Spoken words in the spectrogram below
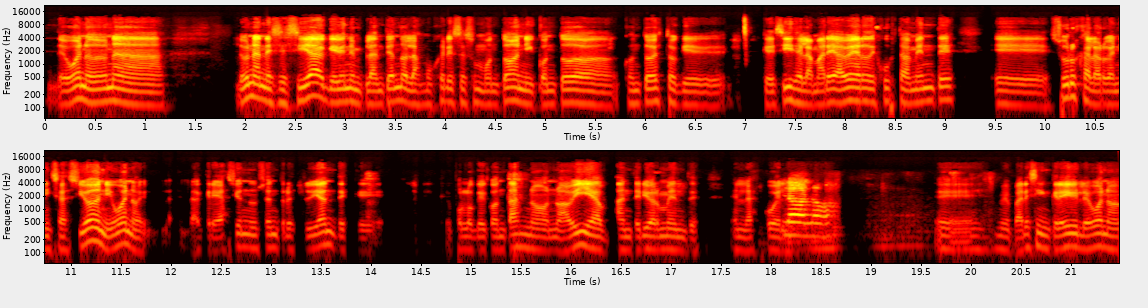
de bueno, de una una necesidad que vienen planteando las mujeres es un montón y con todo, con todo esto que, decís de la marea verde justamente, eh, surja la organización y bueno, la, creación de un centro de estudiantes que, por lo que contás no, no, había anteriormente en la escuela. No, no. Eh, me parece increíble, bueno,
